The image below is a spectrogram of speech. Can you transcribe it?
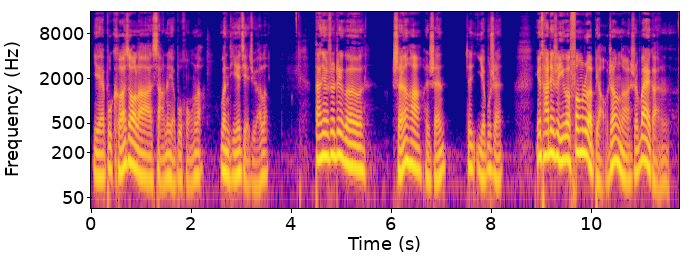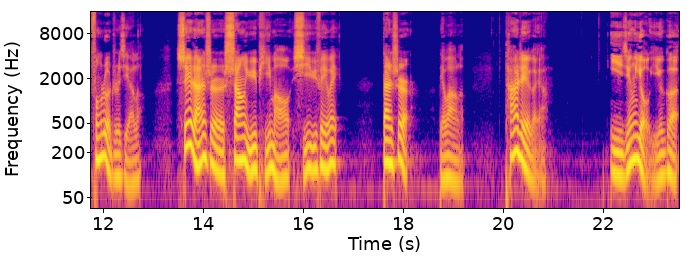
也不咳嗽了，嗓子也不红了，问题也解决了。大家说这个神哈，很神，这也不神，因为它这是一个风热表症啊，是外感风热之邪了。虽然是伤于皮毛，袭于肺胃，但是别忘了。他这个呀，已经有一个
